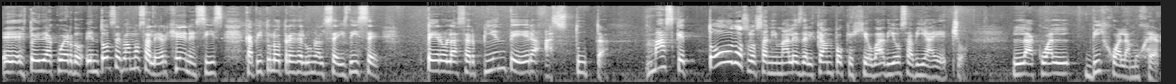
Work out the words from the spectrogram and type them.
eh, estoy de acuerdo. Entonces vamos a leer Génesis capítulo 3 del 1 al 6. Dice, pero la serpiente era astuta, más que todos los animales del campo que Jehová Dios había hecho, la cual dijo a la mujer,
